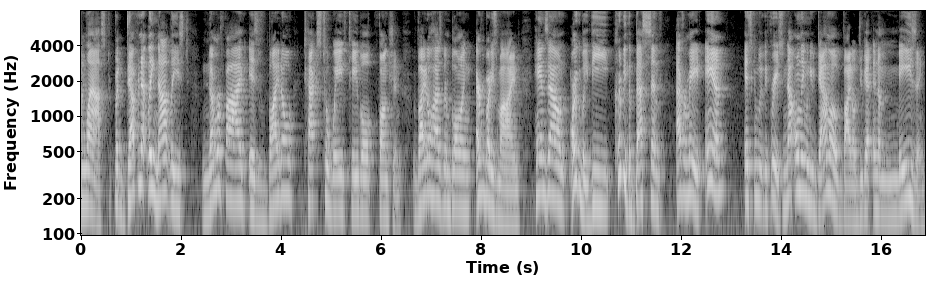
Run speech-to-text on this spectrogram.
And last, but definitely not least, number five is Vital text to wavetable function. Vital has been blowing everybody's mind. Hands down, arguably the could be the best synth ever made, and it's completely free. So not only when you download Vital do you get an amazing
